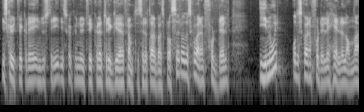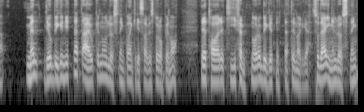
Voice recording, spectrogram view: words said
De skal utvikle industri, de skal kunne utvikle trygge framtidsrettede arbeidsplasser. og Det skal være en fordel i nord, og det skal være en fordel i hele landet. Men det å bygge nytt nett er jo ikke noen løsning på den krisa vi står oppe i nå. Det tar 10-15 år å bygge et nytt nett i Norge. Så det er ingen løsning.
